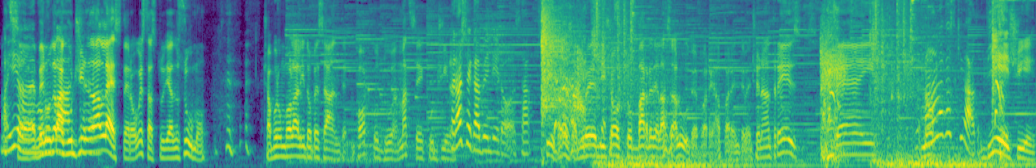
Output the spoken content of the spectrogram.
Ma io è venuta la cugina dall'estero. Questa ha studiato sumo. C'ha pure un po' l'alito pesante. Porco due, ammazza che cugina. Però i capelli rosa. Sì, però c'ha pure 18 barre della salute. appare- Apparentemente ce n'ha 3, 6, Ma non no, l'avevo schivato. 10.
